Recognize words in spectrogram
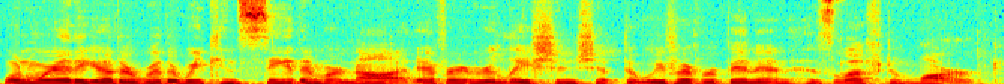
one way or the other, whether we can see them or not. Every relationship that we've ever been in has left a mark.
